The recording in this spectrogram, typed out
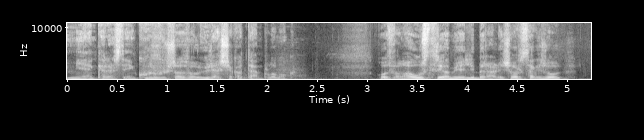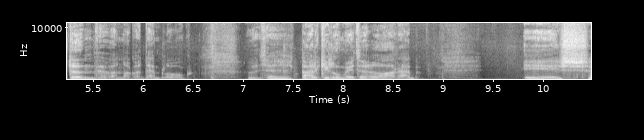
milyen keresztény kurzus, azon üresek a templomok. Ott van Ausztria, ami egy liberális ország, és ahol tömve vannak a templomok. Pár kilométerrel arrább. És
